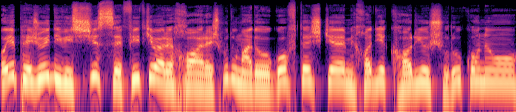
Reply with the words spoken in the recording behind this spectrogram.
با یه پژوی 206 سفید که برای خواهرش بود اومده و گفتش که می‌خواد یه کاری رو شروع کنه و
